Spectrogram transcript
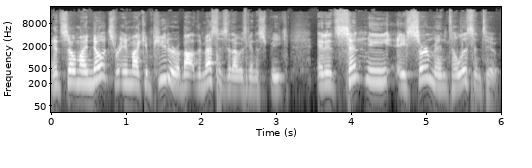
And so my notes were in my computer about the message that I was going to speak, and it sent me a sermon to listen to.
